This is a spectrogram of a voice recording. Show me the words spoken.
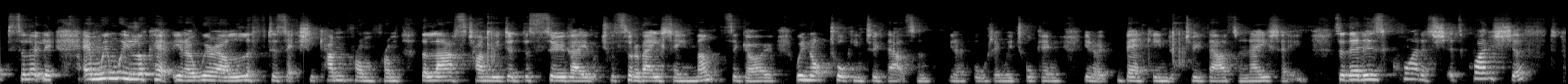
Absolutely. And when we look at, you know, where our lift has actually come from, from the last time we did the survey, which was sort of 18 months ago, we're not talking 2014, we're talking, you know, back end of 2018. So that is quite a, it's quite a shift.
